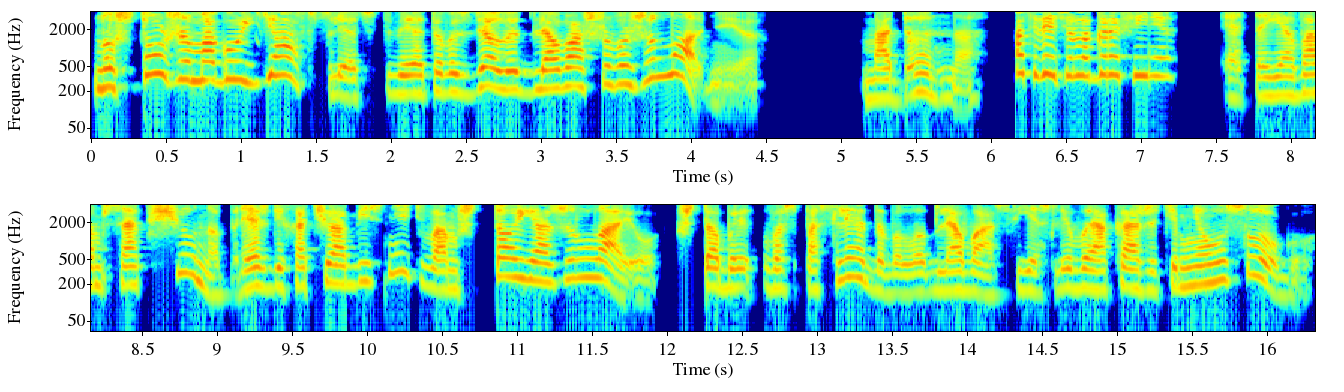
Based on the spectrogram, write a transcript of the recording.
Но что же могу я вследствие этого сделать для вашего желания?» «Мадонна», — ответила графиня, это я вам сообщу, но прежде хочу объяснить вам, что я желаю, чтобы воспоследовало для вас, если вы окажете мне услугу.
